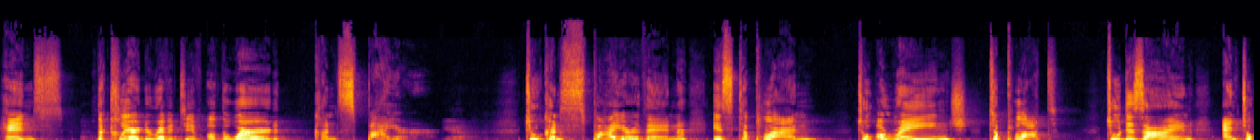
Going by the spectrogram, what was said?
Hence, the clear derivative of the word conspire. Yeah. To conspire, then, is to plan, to arrange, to plot, to design, and to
